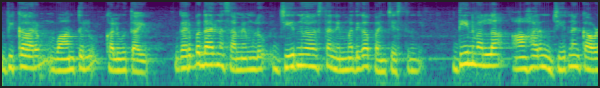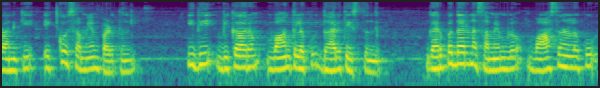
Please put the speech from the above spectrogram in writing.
వికారం వాంతులు కలుగుతాయి. గర్భధారణ సమయంలో జీర్ణ వ్యవస్థ నెమ్మదిగా పనిచేస్తుంది. దీనివల్ల ఆహారం జీర్ణం కావడానికి ఎక్కువ సమయం పడుతుంది. ఇది వికారం వాంతులకు దారితీస్తుంది. గర్భధారణ సమయంలో వాసనలకు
